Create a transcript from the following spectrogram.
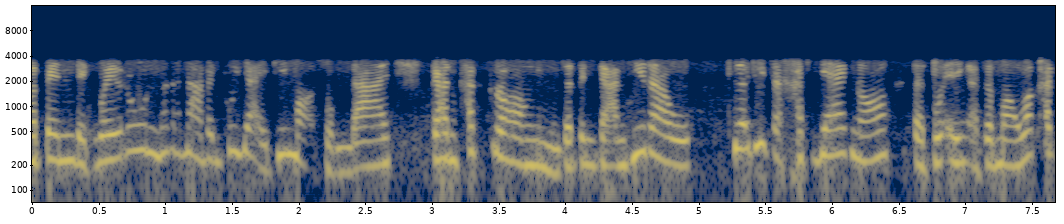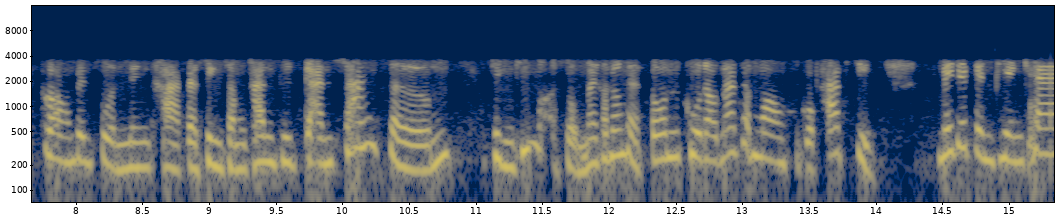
มาเป็นเด็กวัยรุ่น พัฒนาเป็นผู้ใหญ่ที่เหมาะสมได้ การคัดกรองเนี่ยเหมือนจะเป็นการที่เรา เพื่อที่จะคัดแยกเนาะแต่ตัวเองอาจจะมองว่าคัดกรองเป็นส่วนหนึ่งค่ะ แต่สิ่งสำคัญคือการสร้างเสริมสิ่งที่เหมาะสมให้เขาตั้งแต่ต้นคือเราน่าจะมองสุขภาพจิต ไม่ได้เป็นเพียงแค่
